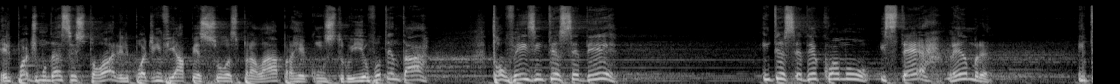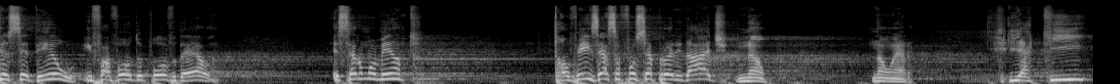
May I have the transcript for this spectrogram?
Ele pode mudar essa história, ele pode enviar pessoas para lá para reconstruir. Eu vou tentar, talvez interceder, interceder como Esther, lembra? Intercedeu em favor do povo dela. Esse era o momento. Talvez essa fosse a prioridade. Não, não era. E aqui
